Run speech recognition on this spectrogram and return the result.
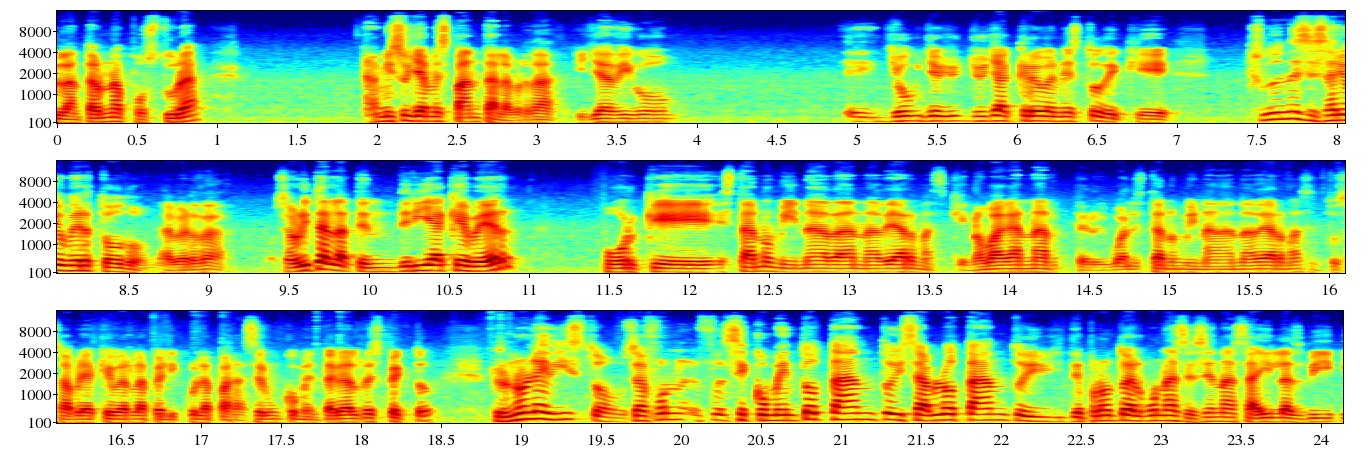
plantar una postura, a mí eso ya me espanta, la verdad. Y ya digo, eh, yo, yo, yo, ya creo en esto de que pues, no es necesario ver todo, la verdad. O sea, ahorita la tendría que ver porque está nominada Ana de Armas, que no va a ganar, pero igual está nominada Ana de Armas, entonces habría que ver la película para hacer un comentario al respecto, pero no la he visto, o sea, se comentó tanto y se habló tanto y de pronto algunas escenas ahí las vi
